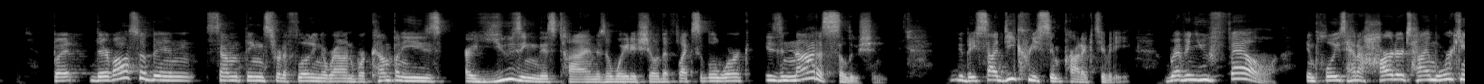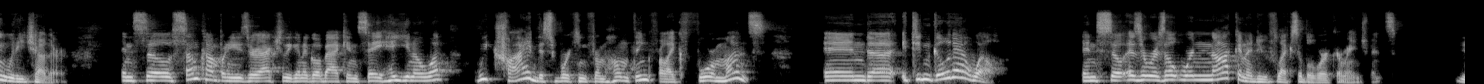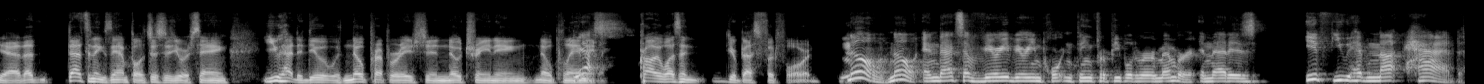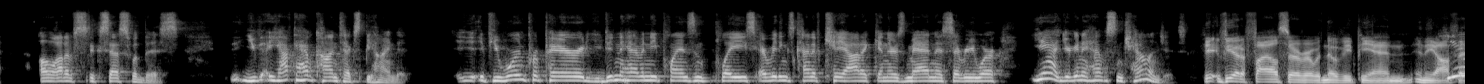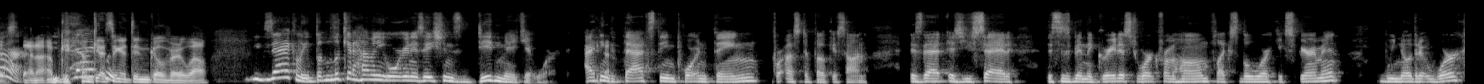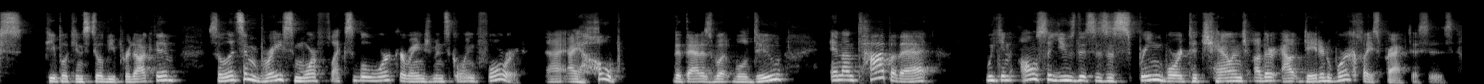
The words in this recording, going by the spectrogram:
But there have also been some things sort of floating around where companies are using this time as a way to show that flexible work is not a solution. They saw decrease in productivity, revenue fell, employees had a harder time working with each other. And so some companies are actually going to go back and say, hey, you know what? We tried this working from home thing for like four months and uh, it didn't go that well. And so as a result, we're not going to do flexible work arrangements. Yeah, that that's an example. Just as you were saying, you had to do it with no preparation, no training, no planning. Yes. Probably wasn't your best foot forward. No, no. And that's a very, very important thing for people to remember. And that is if you have not had a lot of success with this. You, you have to have context behind it. If you weren't prepared, you didn't have any plans in place, everything's kind of chaotic and there's madness everywhere, yeah, you're going to have some challenges. If you had a file server with no VPN in the office, yeah, then I'm, exactly. I'm guessing it didn't go very well. Exactly. But look at how many organizations did make it work. I think yeah. that's the important thing for us to focus on is that, as you said, this has been the greatest work from home, flexible work experiment. We know that it works people can still be productive. So let's embrace more flexible work arrangements going forward. I, I hope that that is what we'll do. And on top of that, we can also use this as a springboard to challenge other outdated workplace practices.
